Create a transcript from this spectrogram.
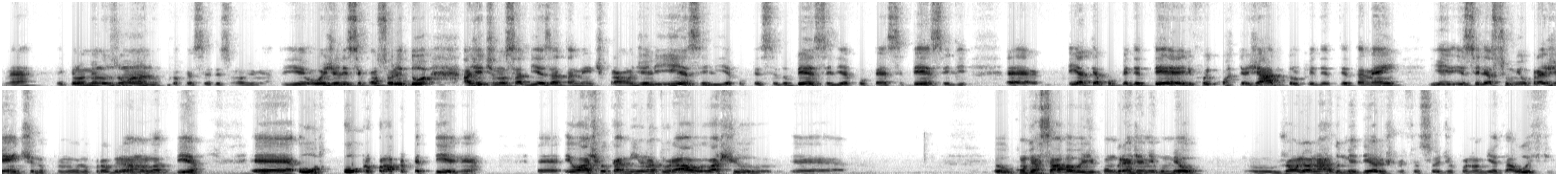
né? Tem pelo menos um ano que eu percebo esse movimento. E hoje ele se consolidou. A gente não sabia exatamente para onde ele ia, se ele ia para o PCdoB, se ele ia para o PSB, se ele é, ia até para o PDT. Ele foi cortejado pelo PDT também e isso ele assumiu para a gente no, no, no, programa, lá do B, é, ou, ou para o próprio PT, né? É, eu acho que o caminho natural, eu acho. É, eu conversava hoje com um grande amigo meu, o João Leonardo Medeiros, professor de economia da UF,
